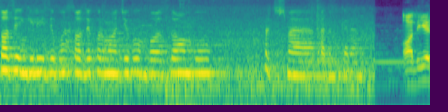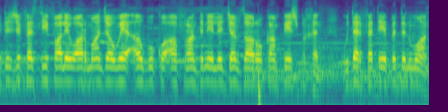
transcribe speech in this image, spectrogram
سازي انجليزي بو سازي كرمانجي بو بازدان بو قرتش ما قدم كرم آلیه دنج فستیفال و آرمانجا و او بو کو افراندنی لجم زاروکان پیش بخن و در فتی بدنوان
